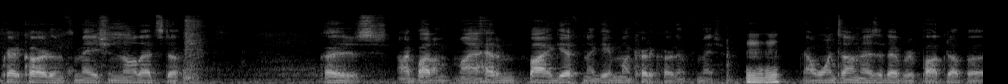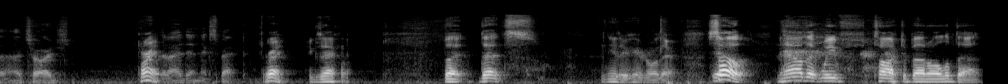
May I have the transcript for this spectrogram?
credit card information and all that stuff. Because I bought him, I had him buy a gift and I gave him my credit card information. Mm-hmm. Not one time has it ever popped up a, a charge Right, that I didn't expect. right, exactly. But that's neither here nor there. So, now that we've talked about all of that,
